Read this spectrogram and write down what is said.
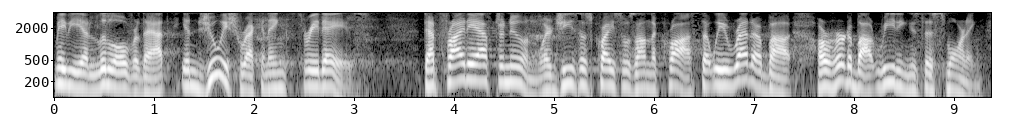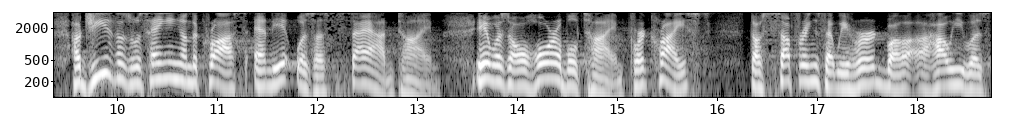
maybe a little over that. In Jewish reckoning, three days. That Friday afternoon where Jesus Christ was on the cross that we read about or heard about readings this morning. How Jesus was hanging on the cross and it was a sad time. It was a horrible time for Christ the sufferings that we heard, uh, how he was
